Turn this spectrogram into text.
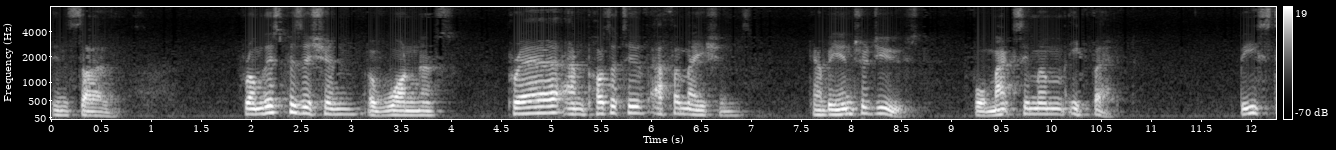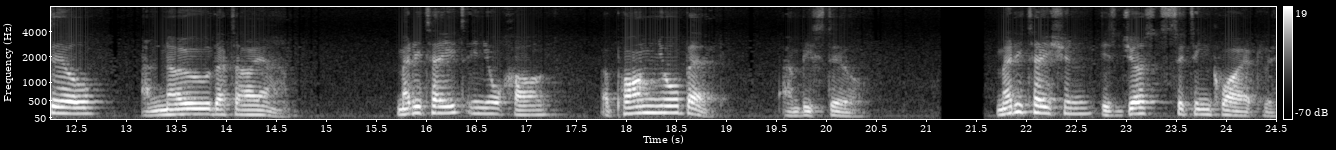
in silence. From this position of oneness, Prayer and positive affirmations can be introduced for maximum effect. Be still and know that I am. Meditate in your heart upon your bed and be still. Meditation is just sitting quietly,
